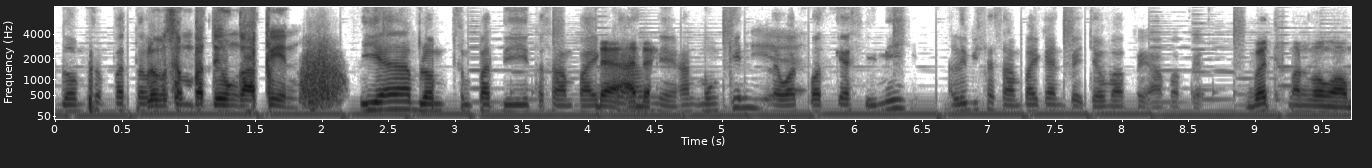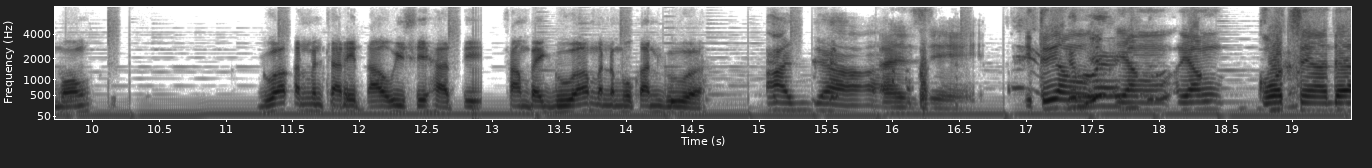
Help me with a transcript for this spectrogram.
belum sempat belum sempet diungkapin iya belum sempat ditersampaikan Ada, ada. ya kan mungkin Iya. lewat podcast ini lu bisa sampaikan Pe coba Pe apa Pe gua cuma mau ngomong gua akan mencari tahu isi hati sampai gua menemukan gua Anjir. itu yang Keren. yang yang quotesnya ada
